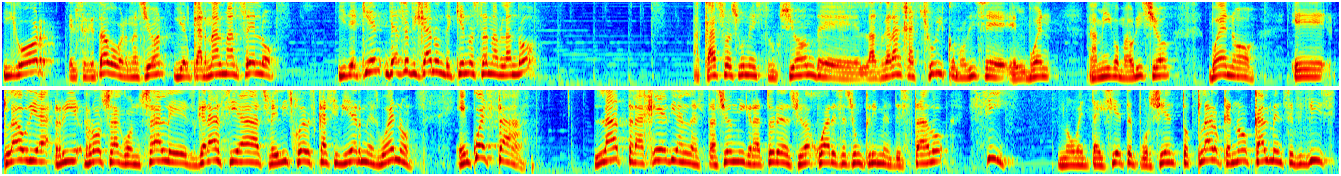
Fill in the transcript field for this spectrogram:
Igor, el secretario de Gobernación, y el carnal Marcelo. ¿Y de quién? ¿Ya se fijaron de quién no están hablando? ¿Acaso es una instrucción de las granjas Chuy, como dice el buen amigo Mauricio? Bueno, eh, Claudia Rosa González, gracias. Feliz jueves, casi viernes. Bueno, encuesta. ¿La tragedia en la estación migratoria de Ciudad Juárez es un crimen de Estado? Sí, 97%. Claro que no, cálmense, fifís.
